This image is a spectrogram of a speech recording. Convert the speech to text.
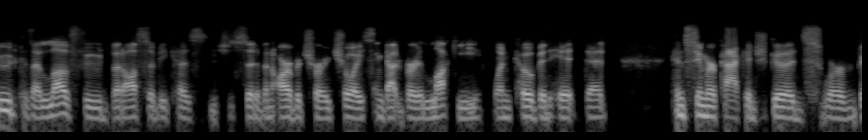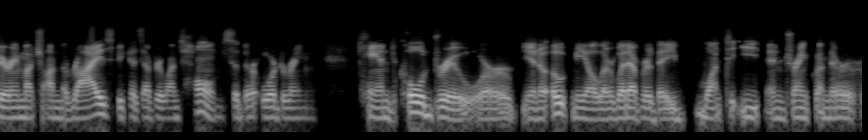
food because I love food, but also because it's just sort of an arbitrary choice and got very lucky when COVID hit that consumer packaged goods were very much on the rise because everyone's home. So they're ordering canned cold brew or you know oatmeal or whatever they want to eat and drink when they're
